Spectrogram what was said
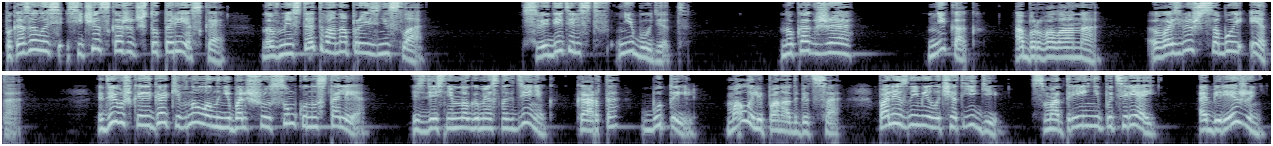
показалось, сейчас скажет что-то резкое, но вместо этого она произнесла. «Свидетельств не будет». «Но как же...» «Никак», — оборвала она. «Возьмешь с собой это». Девушка-яга кивнула на небольшую сумку на столе. «Здесь немного местных денег, карта, бутыль. Мало ли понадобится. Полезные мелочи от яги. Смотри, не потеряй. А бережень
